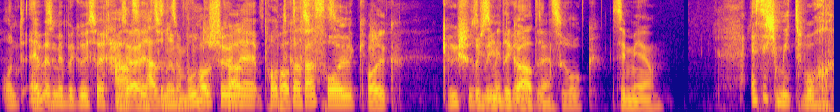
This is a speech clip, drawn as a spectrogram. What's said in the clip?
Und eben, wir begrüßen euch herzlich zu einer wunderschönen Podcast-Folge. Grüß aus dem Wintergarten. zurück. Sind wir. Es ist Mittwoch.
